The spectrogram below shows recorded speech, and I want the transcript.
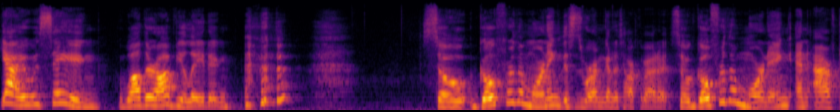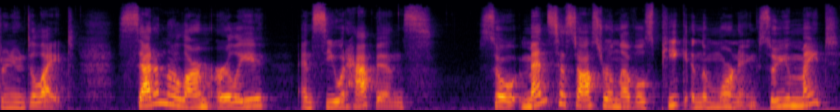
Yeah, I was saying while they're ovulating. so go for the morning. This is where I'm going to talk about it. So go for the morning and afternoon delight. Set an alarm early and see what happens. So men's testosterone levels peak in the morning. So you might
